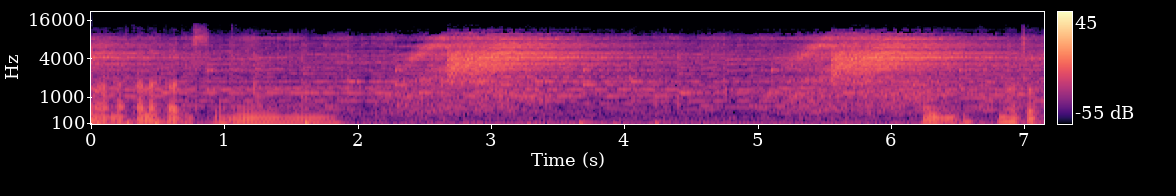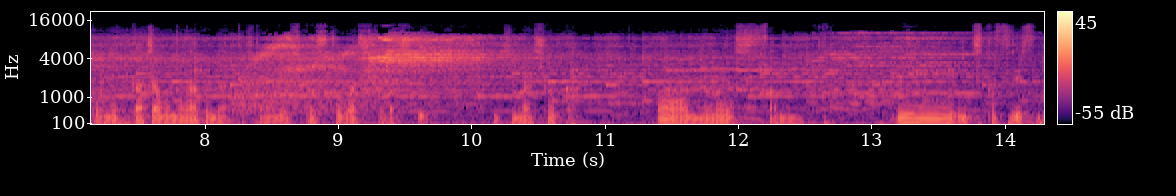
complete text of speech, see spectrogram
まあ、なかなかですよね。はい。まあ、ちょっとね、ガチャも長くなってきたので、少し飛ばし飛ばしていきましょうか。おー、桃吉さん。えー、1凸ですね。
